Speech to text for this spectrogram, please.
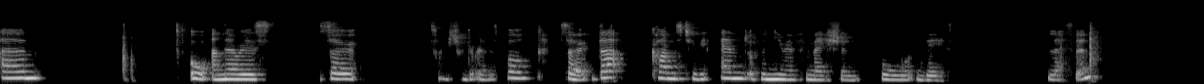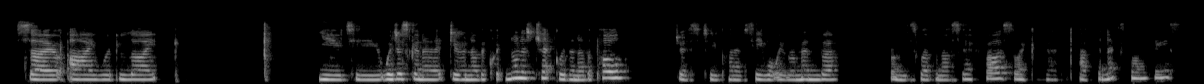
Um, oh, and there is, so, so I'm just trying to get rid of this poll. So that comes to the end of the new information for this lesson. So I would like you to, we're just gonna do another quick knowledge check with another poll, just to kind of see what we remember from this webinar so far. So I could, I could have the next one, please.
